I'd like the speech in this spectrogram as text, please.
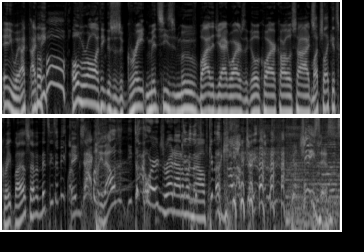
Anyway, I, I think overall, I think this is a great midseason move by the Jaguars to go acquire Carlos Hyde. Much like it's great by us to have a midseason meatloaf. exactly. That was you took the words right out of my Give me the- mouth. Give me the drop, Jason. Jesus.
